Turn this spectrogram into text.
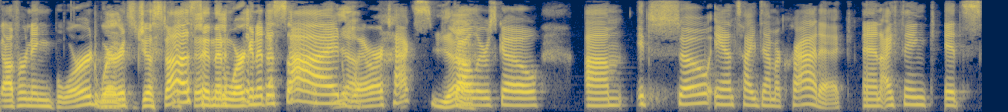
governing board where Right. it's just us and then we're going to decide Yeah. where our tax Yeah. dollars go. Um, it's so anti-democratic, and I think it's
